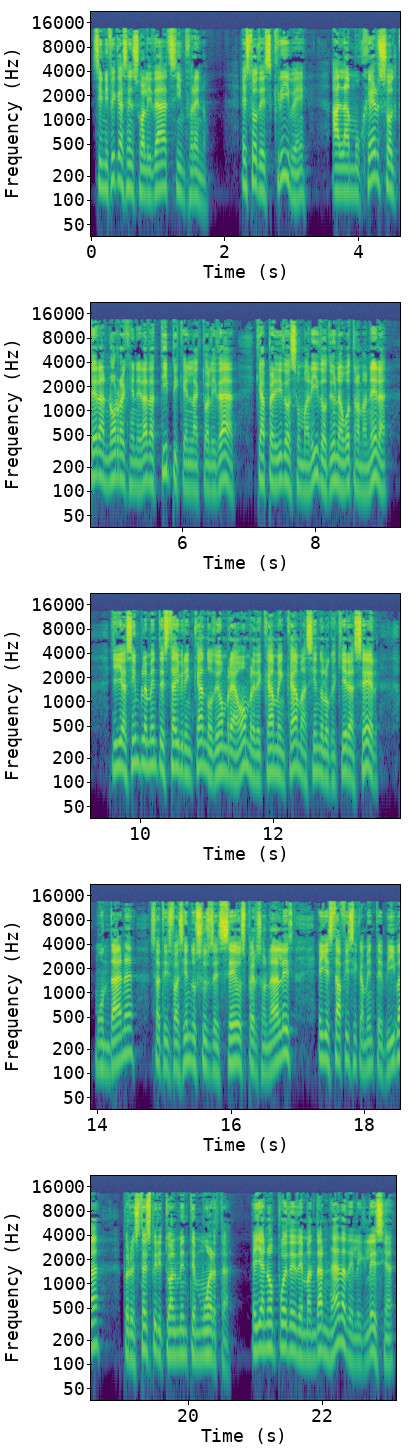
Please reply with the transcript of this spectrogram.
Significa sensualidad sin freno. Esto describe a la mujer soltera no regenerada típica en la actualidad, que ha perdido a su marido de una u otra manera, y ella simplemente está ahí brincando de hombre a hombre, de cama en cama, haciendo lo que quiere hacer, mundana, satisfaciendo sus deseos personales, ella está físicamente viva, pero está espiritualmente muerta. Ella no puede demandar nada de la iglesia,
